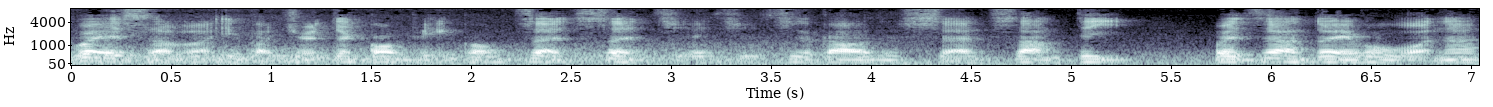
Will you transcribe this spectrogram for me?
为什么一个绝对公平、公正、圣洁及至高的神上帝会这样对付我呢？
